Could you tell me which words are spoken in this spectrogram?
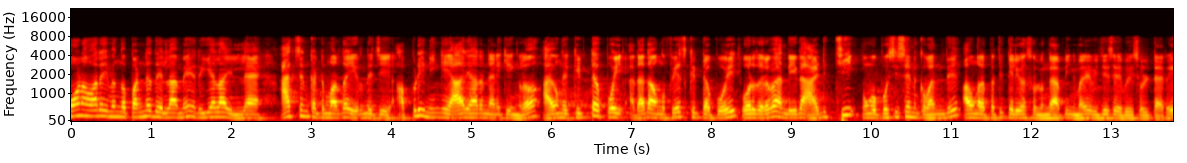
போன வாரம் இவங்க பண்ணது எல்லாமே ரியலாக இல்லை. ஆக்ஷன் கட்டு மாதிரி தான் இருந்துச்சு. அப்படி நீங்க யார் யாரை நினைக்கிறீங்களோ அவங்க கிட்ட கிட்ட போய் அதாவது அவங்க ஃபேஸ் கிட்ட போய் ஒரு தடவை அந்த இதை அடிச்சு உங்க பொசிஷனுக்கு வந்து அவங்கள பத்தி தெளிவா சொல்லுங்க அப்படிங்கிற மாதிரி விஜய் சேதுபதி சொல்லிட்டாரு.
